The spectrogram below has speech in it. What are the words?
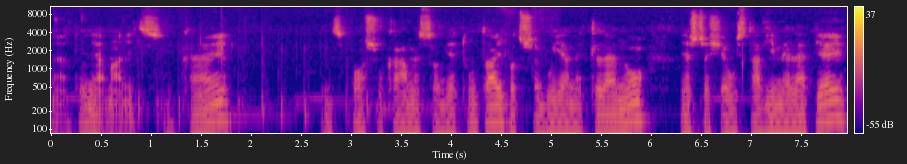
Nie, tu nie ma nic. Ok. Więc poszukamy sobie tutaj. Potrzebujemy tlenu. Jeszcze się ustawimy lepiej.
